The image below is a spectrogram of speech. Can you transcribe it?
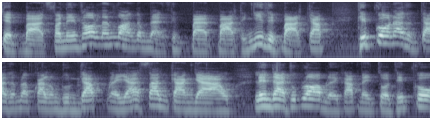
17 บาท fundamental นั้นวางตำแหน่ง 18 บาทถึง 20 บาทครับ ทิปโก้น่าสนใจสำหรับการลงทุนครับ ระยะสั้นกลางยาว เล่นได้ทุกรอบเลยครับในตัวทิปโก้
